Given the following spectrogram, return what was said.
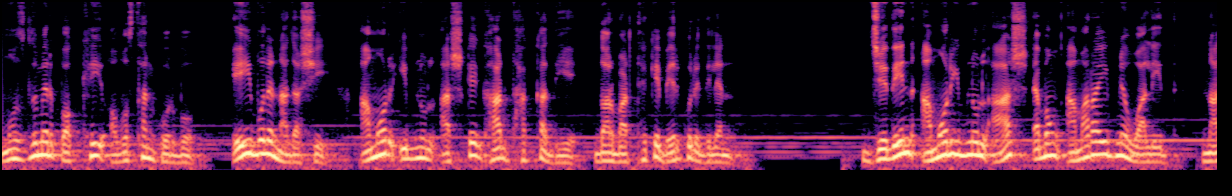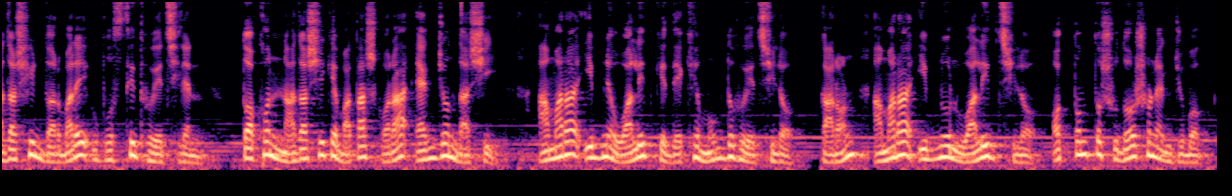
মজলুমের পক্ষেই অবস্থান করব। এই বলে নাজাসি আমর ইবনুল আশকে ঘাড় ধাক্কা দিয়ে দরবার থেকে বের করে দিলেন। যেদিন আমর ইবনুল আশ এবং আমারা ইবনে ওয়ালিদ নাজাসির দরবারে উপস্থিত হয়েছিলেন, তখন নাজাসিকে বাতাস করা একজন দাসী আমারা ইবনে ওয়ালিদকে দেখে মুগ্ধ হয়েছিল, কারণ আমারা ইবনুল ওয়ালিদ ছিল অত্যন্ত সুদর্শন এক যুবক।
